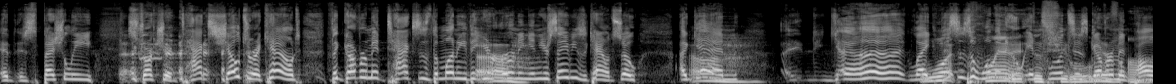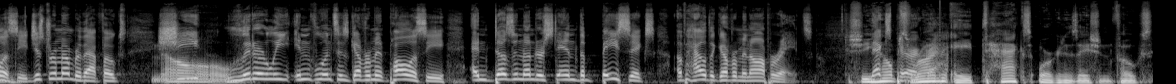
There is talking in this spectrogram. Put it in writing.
especially structured tax shelter account, the government taxes the money that you're earning in your savings account. So again, yeah, like What this is a woman who planet does she influences government policy. Just remember that, folks. She literally influences government policy and doesn't understand the basics of how the government operates. She Next helps paragraph. run a tax organization, folks.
